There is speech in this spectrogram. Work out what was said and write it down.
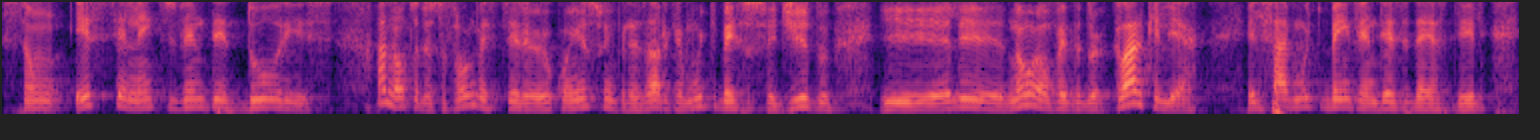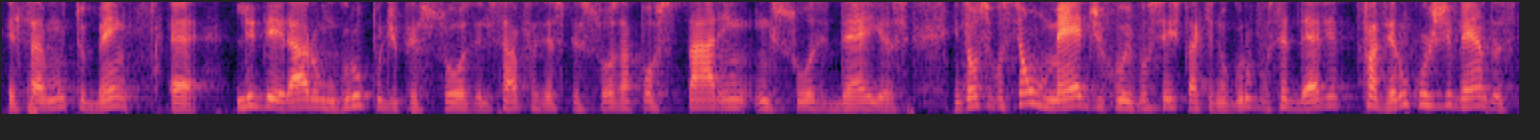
são excelentes vendedores. Ah, não, Tadeu, estou falando besteira. Eu conheço um empresário que é muito bem-sucedido e ele não é um vendedor. Claro que ele é. Ele sabe muito bem vender as ideias dele, ele sabe muito bem é, liderar um grupo de pessoas, ele sabe fazer as pessoas apostarem em suas ideias. Então, se você é um médico e você está aqui no grupo, você deve fazer um curso de vendas.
